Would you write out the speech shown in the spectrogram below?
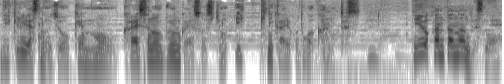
できるやつの条件も会社の文化や組織も一気に変えることが可能です。うん理由は簡単なんですね。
